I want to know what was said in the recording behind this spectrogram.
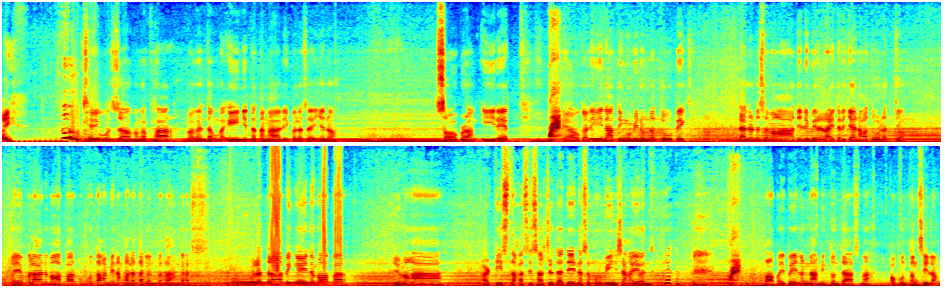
Okay. Okay, what's up mga par? Magandang mainit na tanghali pala sa inyo, no? Sobrang init. Kaya ugaliin natin uminom ng tubig. Lalo na sa mga delivery rider dyan na katulad ko. Ngayon pala ng mga par, pupunta kami ng Kalatagan, Batangas. Wala traffic ngayon ng mga par. Yung mga artista kasi sa syudad eh, nasa probinsya ngayon. Babaybayin lang namin tong Dasma, papuntang silang.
